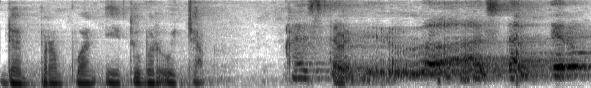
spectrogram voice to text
Dan perempuan itu berucap, Astagfirullah, astagfirullah,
